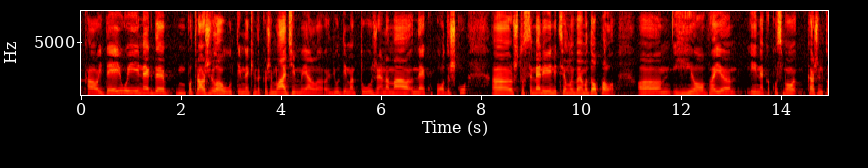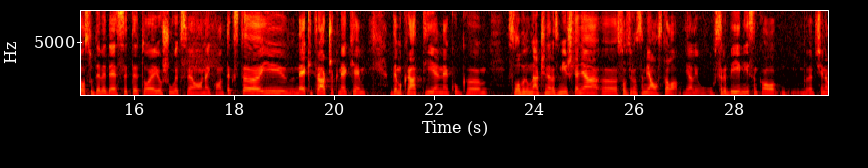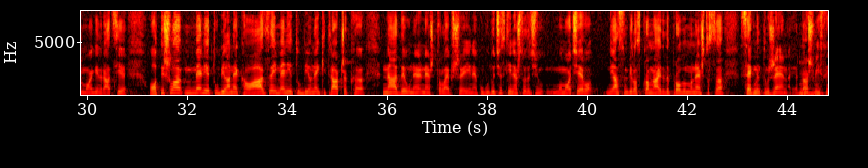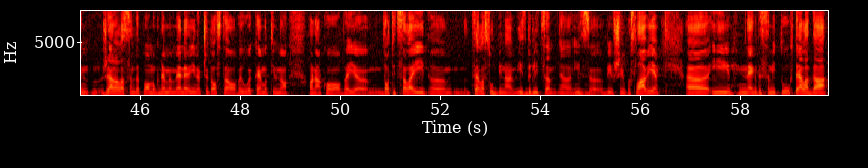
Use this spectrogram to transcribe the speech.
kao ideju i negde potražila u tim nekim, da kažem, mlađim jel, ljudima, tu ženama, neku podršku, što se meni inicijalno veoma dopalo. I ovaj, i nekako smo, kažem, to su 90. to je još uvek sve onaj kontekst e, i neki tračak neke demokratije, nekog slobodnog načina razmišljanja, e, s obzirom sam ja ostala jeli, u, u Srbiji, nisam kao većina moje generacije otišla, meni je tu bila neka oaza i meni je tu bio neki tračak nade u ne, nešto lepše i neku budućnost i nešto da ćemo moći, evo, ja sam bila skromna, ajde da probamo nešto sa segmentom žena, jer baš mm -hmm. mislim, želela sam da pomognem, mene je inače dosta ovaj, uvek emotivno onako ovaj, doticala i um, cela sudbina izbeglica uh, iz uh, bivše Jugoslavije. I negde sam i tu htela da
